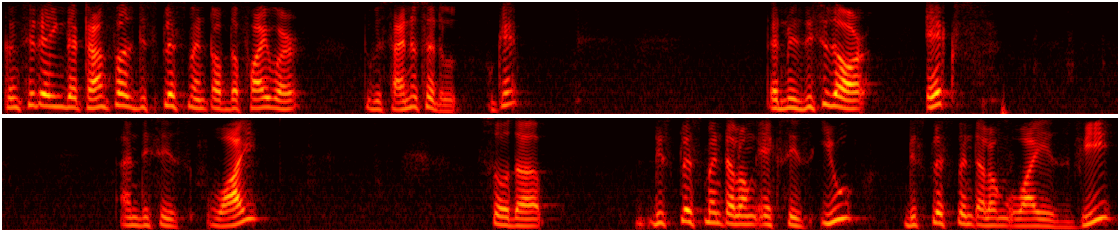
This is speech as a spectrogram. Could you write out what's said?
considering the transverse displacement of the fiber to be sinusoidal. Okay. That means, this is our x and this is y. So, the displacement along x is u, displacement along y is v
